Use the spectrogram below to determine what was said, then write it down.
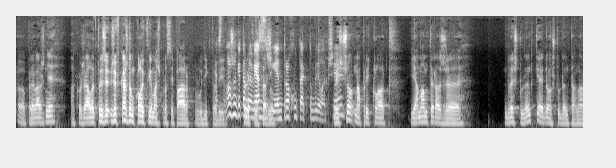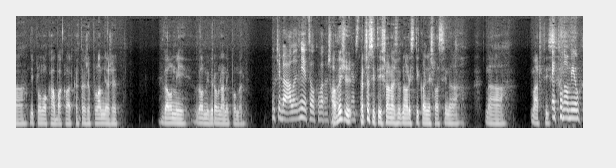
e, prevažne Akože, ale to je, že, že v každom kolektíve máš proste pár ľudí, ktorí... Jasne, možno keď tam bude viac sadnú. žien trochu, tak to bude lepšie. Vieš čo, napríklad, ja mám teraz, že dve študentky a jedného študenta na diplomovka a bakalárka, takže podľa mňa, že veľmi, veľmi vyrovnaný pomer. U teba, ale nie je celková naša. Ale vieš, jasne. prečo si ty išla na žurnalistiku a nešla si na, na Marfis. Ekonómiu.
